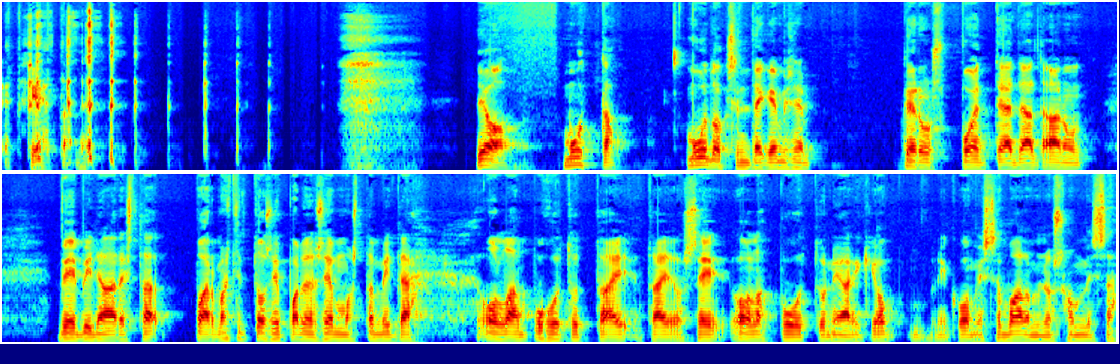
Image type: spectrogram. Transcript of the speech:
et kehtaa. Joo, mutta muutoksen tekemisen peruspointteja täältä Anun webinaarista varmasti tosi paljon semmoista, mitä ollaan puhuttu tai, tai jos ei olla puhuttu, niin ainakin niin omissa valmennushommissa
